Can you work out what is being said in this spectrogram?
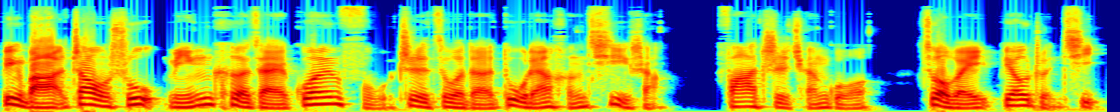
并把诏书铭刻在官府制作的度量衡器上，发至全国，作为标准器。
